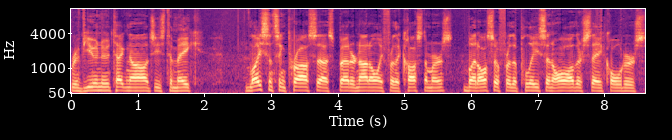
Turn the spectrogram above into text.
review new technologies to make licensing process better not only for the customers but also for the police and all other stakeholders.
